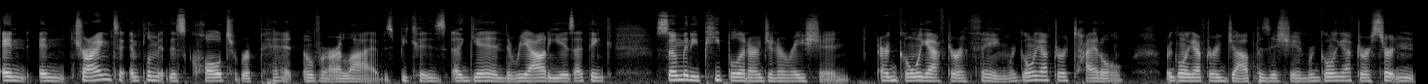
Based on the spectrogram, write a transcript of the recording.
and and trying to implement this call to repent over our lives. Because again, the reality is I think so many people in our generation are going after a thing. We're going after a title. We're going after a job position. We're going after a certain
